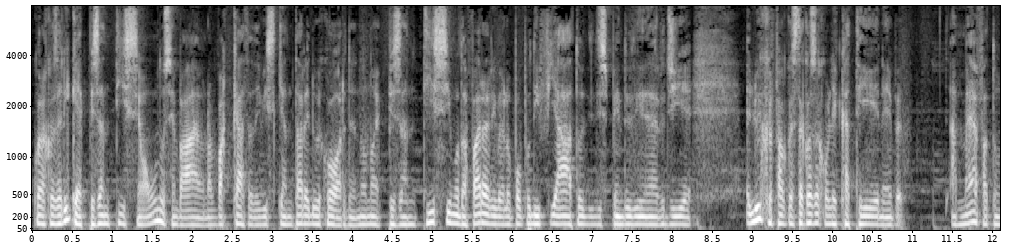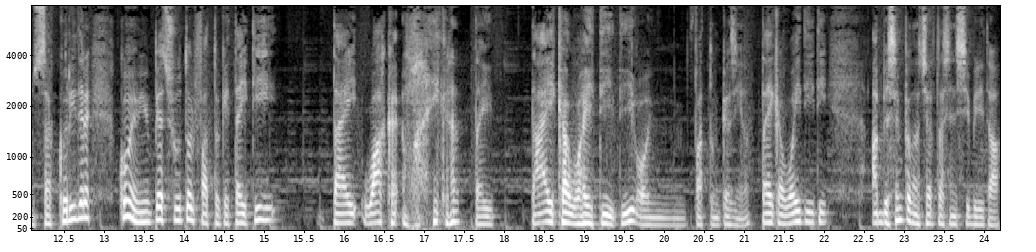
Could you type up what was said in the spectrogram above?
quella cosa lì che è pesantissima. Uno sembra ah, una vaccata, devi schiantare due corde. No, no, è pesantissimo da fare a livello proprio di fiato, di dispendio di energie. E lui che fa questa cosa con le catene. A me ha fatto un sacco ridere. Come mi è piaciuto il fatto che Taiti. Tai Waka, Waika, tai, Taika Waititi, ho fatto un casino. Taika Waititi abbia sempre una certa sensibilità.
